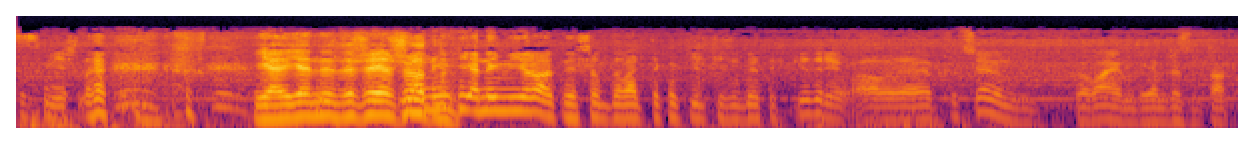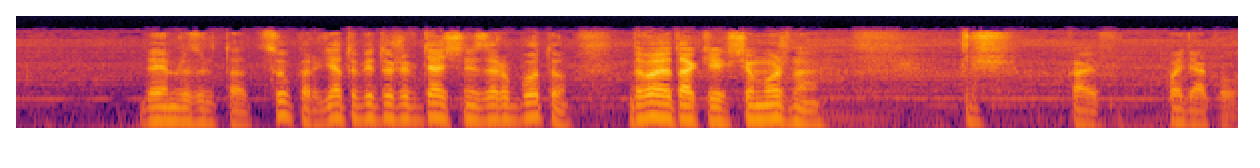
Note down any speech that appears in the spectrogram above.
Це смішно. Я, я не даже я Я не, я не мій ротний, щоб давати таку кількість вбитих підерів, але працюємо, впливаємо, даємо результат. Даємо результат. Супер. Я тобі дуже вдячний за роботу. Давай отак, якщо можна. Трш, Кайф. Подякував.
